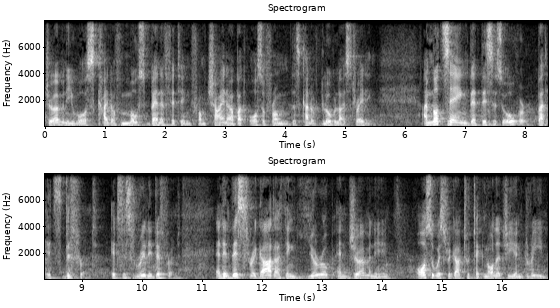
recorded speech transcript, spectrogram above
Germany was kind of most benefiting from China, but also from this kind of globalized trading. I'm not saying that this is over, but it's different. It is really different. And in this regard, I think Europe and Germany, also with regard to technology and green,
